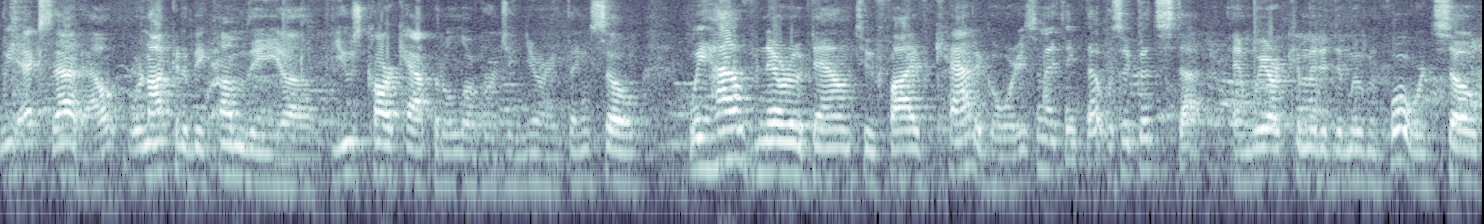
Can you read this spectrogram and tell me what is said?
we X that out. We're not gonna become the uh, used car capital of Virginia or anything. So we have narrowed down to five categories, and I think that was a good step. And we are committed to moving forward. So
